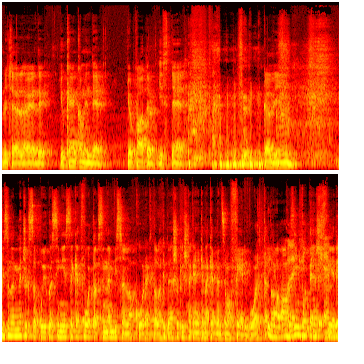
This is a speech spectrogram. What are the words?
Richard Ayoade. You can come in there. Your father is dead. Kb. Viszont ne csak szapuljuk a színészeket, voltak szerintem viszonylag korrekt alakítások, és nekem a kedvencem a férj volt. Tehát Igen, a, az impotens férj.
